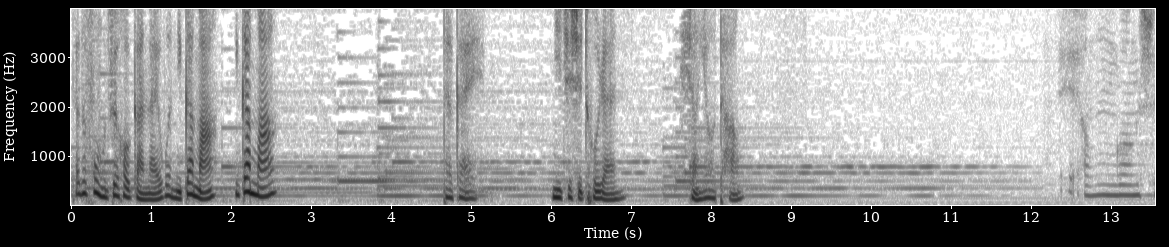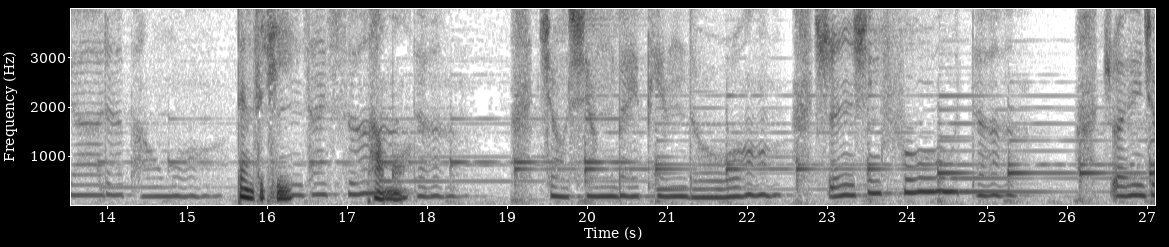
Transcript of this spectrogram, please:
他的父母最后赶来问你干嘛？你干嘛？大概，你只是突然想要糖。阳光下，邓紫棋，泡沫的，就像被骗的我是幸福的，追究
